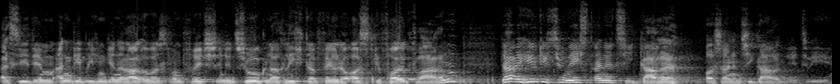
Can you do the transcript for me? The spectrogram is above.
als sie dem angeblichen Generaloberst von Fritsch in den Zug nach Lichterfelde Ost gefolgt waren, da erhielt ich zunächst eine Zigarre aus seinem Zigarrenetui.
